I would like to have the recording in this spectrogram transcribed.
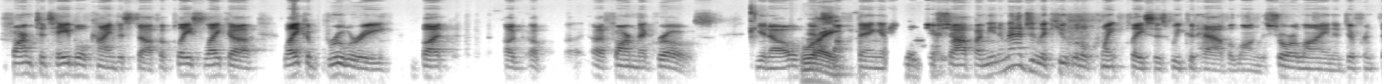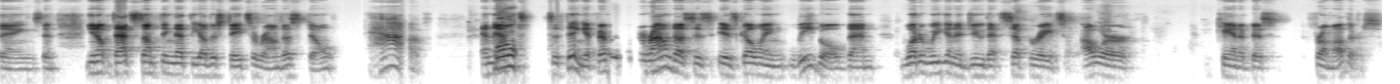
farm to table kind of stuff. A place like a like a brewery, but a, a, a farm that grows. You know, Right. Something and a gift shop. I mean, imagine the cute little quaint places we could have along the shoreline and different things. And you know, that's something that the other states around us don't have. And Well- that's the thing. If everyone around us is is going legal, then what are we going to do that separates our cannabis from others?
